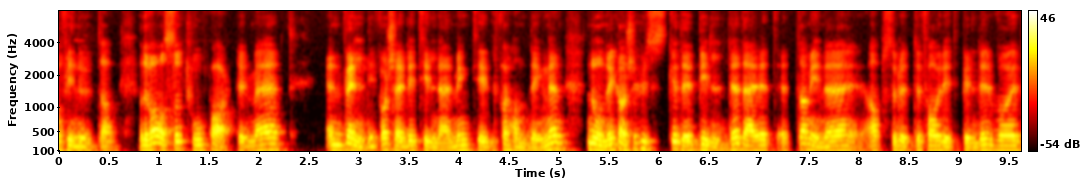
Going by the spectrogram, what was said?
å, finne ut av. Og Det var også to parter med en veldig forskjellig tilnærming til forhandlingene. Noen vil kanskje huske det bildet. Det er et, et av mine absolutte favorittbilder hvor,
